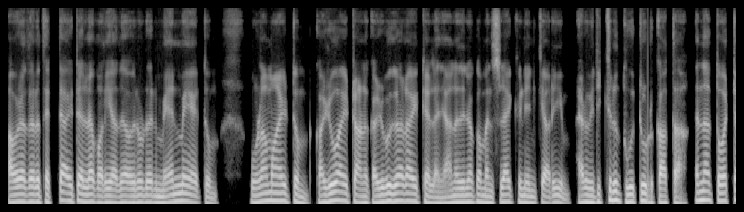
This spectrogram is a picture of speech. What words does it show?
അവരതൊരു തെറ്റായിട്ടല്ല പറയാതെ അവരോട് ഒരു മേന്മയായിട്ടും ഗുണമായിട്ടും കഴിവായിട്ടാണ് കഴിവുകേടായിട്ടല്ല. ഞാനതിനൊക്കെ മനസ്സിലാക്കിയിട്ട് എനിക്കറിയും. അയാൾ ഒരിക്കലും തോറ്റു കൊടുക്കാത്ത എന്നാൽ തോറ്റ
